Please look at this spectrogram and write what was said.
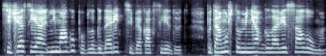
Сейчас я не могу поблагодарить тебя как следует, потому что у меня в голове солома.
